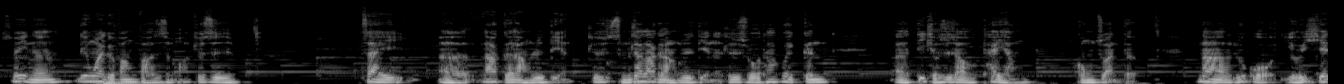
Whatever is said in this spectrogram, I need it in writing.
所以呢，另外一个方法是什么？就是在呃拉格朗日点，就是什么叫拉格朗日点呢？就是说它会跟呃，地球是绕太阳公转的。那如果有一些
